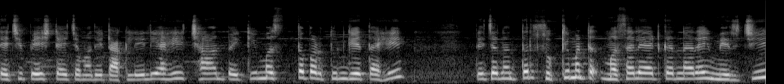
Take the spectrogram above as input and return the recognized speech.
त्याची पेस्ट याच्यामध्ये टाकलेली आहे. छानपैकी मस्त परतून घेत आहे. त्याच्यानंतर सुके मट मसाले ॲड करणार आहे. मिरची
